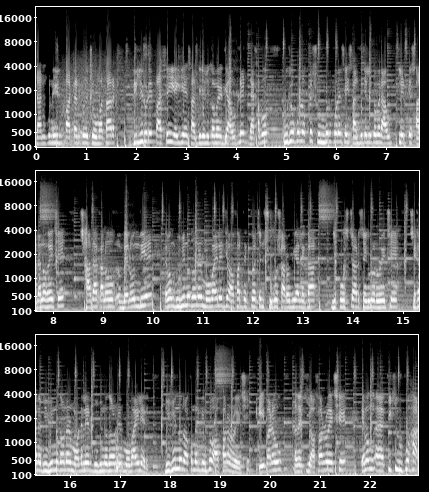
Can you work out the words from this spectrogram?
ডানকুনির পাটানকুনি চৌমাথার দিল্লি রোডের পাশেই এই যে শান্তি টেলিকমের যে আউটলেট দেখাবো, পুজো উপলক্ষে সুন্দর করে সেই শান্তি টেলিকমের আউটলেটকে সাজানো হয়েছে, সাদা, কালো বেলুন দিয়ে এবং বিভিন্ন ধরনের মোবাইলের যে অফার দেখতে পাচ্ছেন, শুভ শারদিয়া লেখা যে পোস্টার সেগুলো রয়েছে, সেখানে বিভিন্ন ধরনের মডেলের বিভিন্ন ধরনের মোবাইলের বিভিন্ন রকমের কিন্তু অফারও রয়েছে। এবারেও তাদের কি অফার রয়েছে এবং কি কি উপহার,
